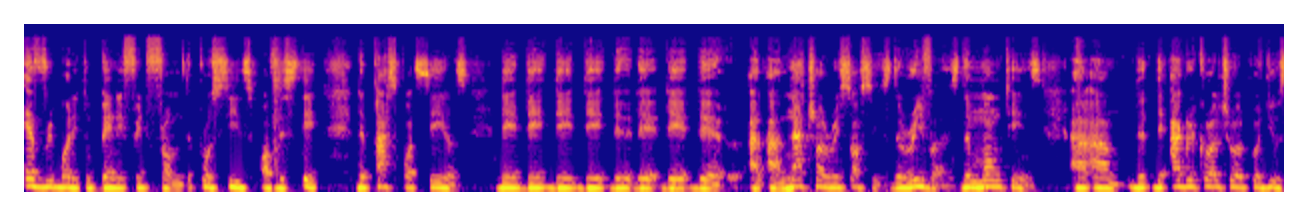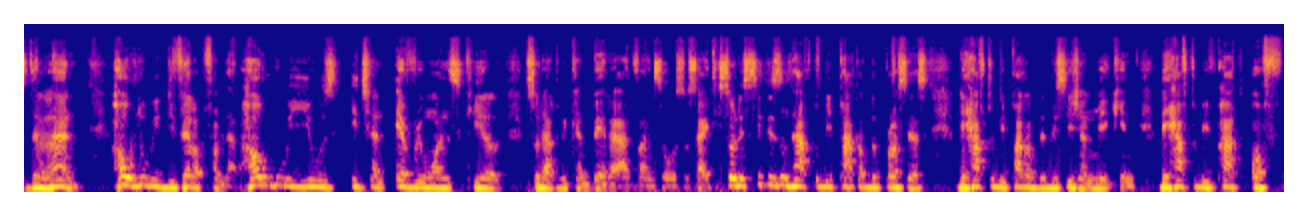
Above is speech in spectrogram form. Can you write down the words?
everybody to benefit from the proceeds of the state, the passport sales, the the the the the the, the, the uh, uh, natural resources, the rivers, the mountains, uh, um, the, the agricultural produce, the land? How do we develop from that? How do we use each and every one skill so that we can better advance our society? So the citizens have to be part of the process. They have to be part of the decision making. They have to be part of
